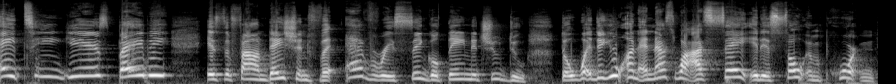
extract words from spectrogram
18 years, baby, is the foundation for every single thing that you do. The way do you un- and that's why I say it is so important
